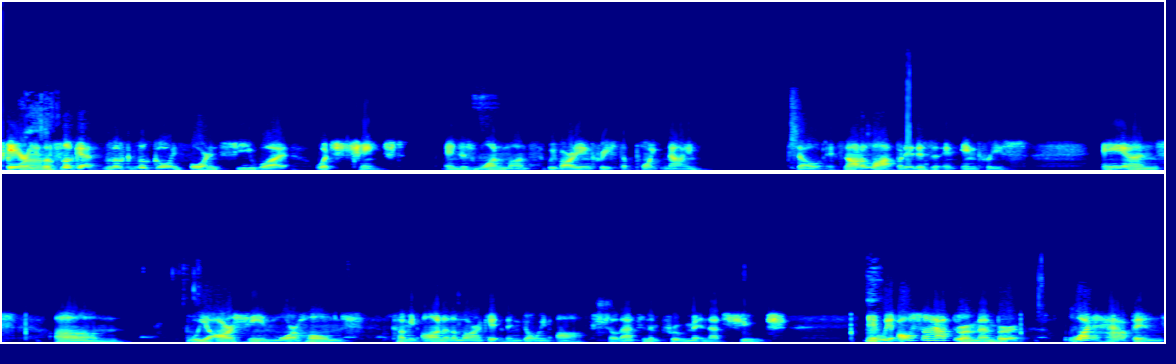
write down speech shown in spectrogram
scary. Wow. Let's look at look look going forward and see what what's changed. In just one mm-hmm. month, we've already increased to 0.9. So it's not a lot, but it is an increase. And um, we are seeing more homes coming onto the market than going off. So that's an improvement and that's huge. And we also have to remember what happens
